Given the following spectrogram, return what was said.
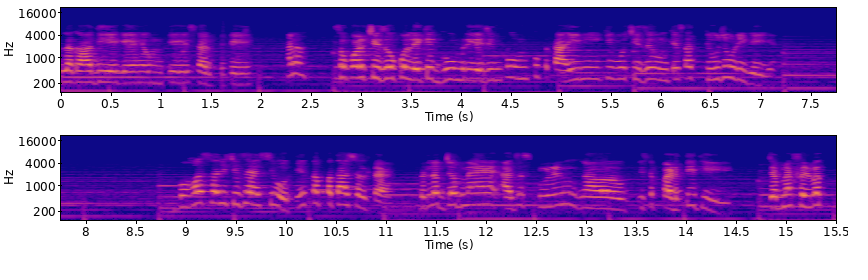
लगा दिए गए हैं उनके सर पे, है ना? सो चीज़ों को लेके घूम रही है, जिनको उनको पता ही नहीं कि वो चीज़ें उनके साथ क्यों जोड़ी गई है। बहुत सारी चीज़ें ऐसी होती है, तब पता चलता है। मतलब जब मैं एज अ स्टूडेंट इसे पढ़ती थी, जब मैं वर्क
